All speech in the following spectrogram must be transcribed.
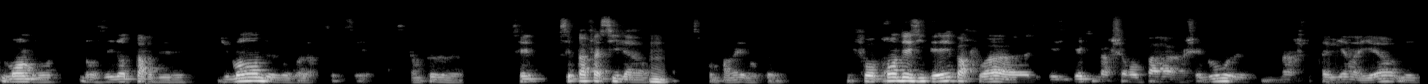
membres dans une autre part de, du monde. Donc voilà, c'est un peu, c'est c'est pas facile à mm. se comparer. Donc euh, il faut prendre des idées parfois, euh, des idées qui marcheront pas chez nous, euh, qui marchent très bien ailleurs, mais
